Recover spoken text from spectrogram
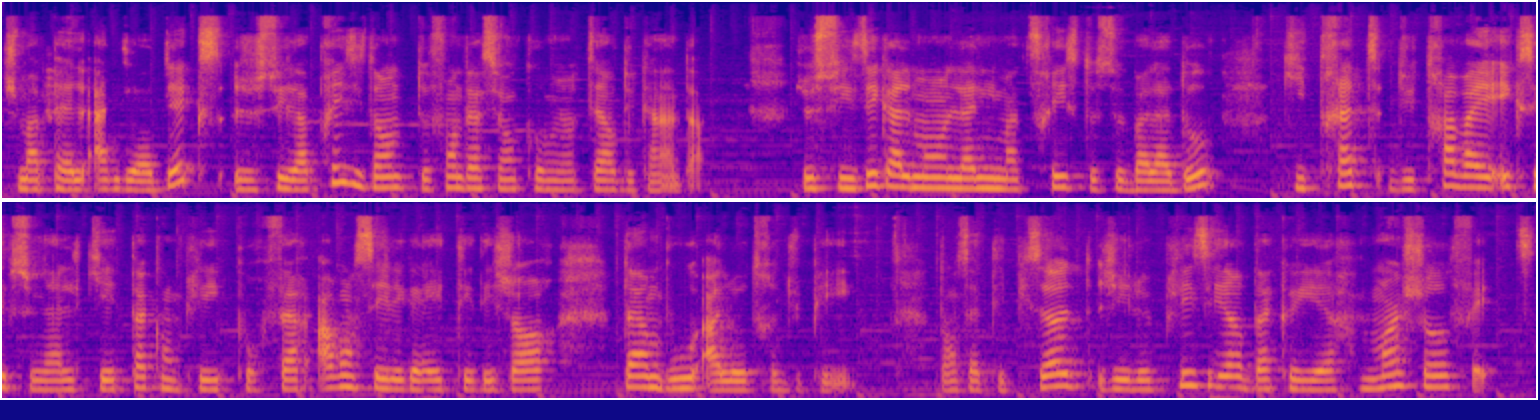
Je m'appelle Andrea Dix, je suis la présidente de Fondation communautaire du Canada. Je suis également l'animatrice de ce balado qui traite du travail exceptionnel qui est accompli pour faire avancer l'égalité des genres d'un bout à l'autre du pays. Dans cet épisode, j'ai le plaisir d'accueillir Marshall Fate.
